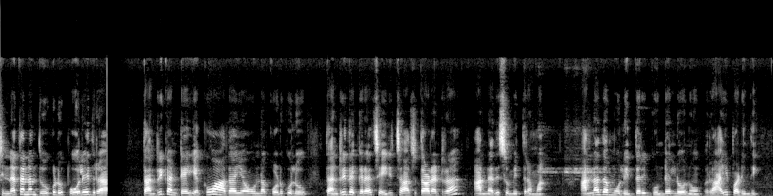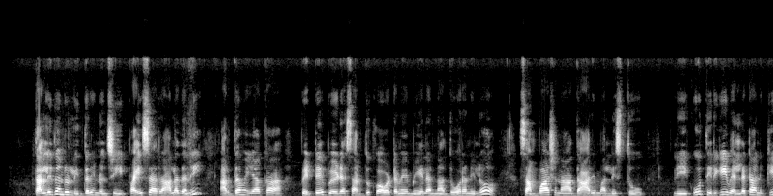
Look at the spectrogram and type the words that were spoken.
చిన్నతనం దూకుడు పోలేదురా. తండ్రి కంటే ఎక్కువ ఆదాయం ఉన్న కొడుకులు తండ్రి దగ్గర చెయ్యి చాచుతాడట్రా? అన్నది సుమిత్రమ్మ. అన్నదమ్ములిద్దరి గుండెల్లోనూ రాయి పడింది. తల్లిదండ్రులిద్దరి నుంచి పైసా రాలదని అర్థమయ్యాక పెట్టే బేడ సర్దుకోవటమే మేలన్న ధోరణిలో సంభాషణ దారి మళ్ళిస్తూ నీకు తిరిగి వెళ్ళటానికి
